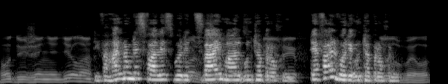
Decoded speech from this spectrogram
Die Verhandlung des Falles wurde zweimal unterbrochen. Der Fall wurde unterbrochen. Vor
